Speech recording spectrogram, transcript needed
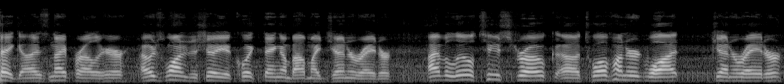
Hey guys, Night Prowler here. I just wanted to show you a quick thing about my generator. I have a little two-stroke uh, 1200 watt generator.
